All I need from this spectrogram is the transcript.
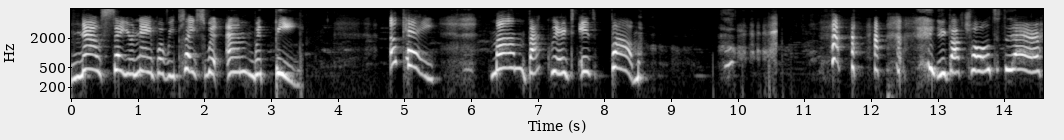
Now say your name but replace with M with B. Okay. Mom backwards is bomb. you got trolled there.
